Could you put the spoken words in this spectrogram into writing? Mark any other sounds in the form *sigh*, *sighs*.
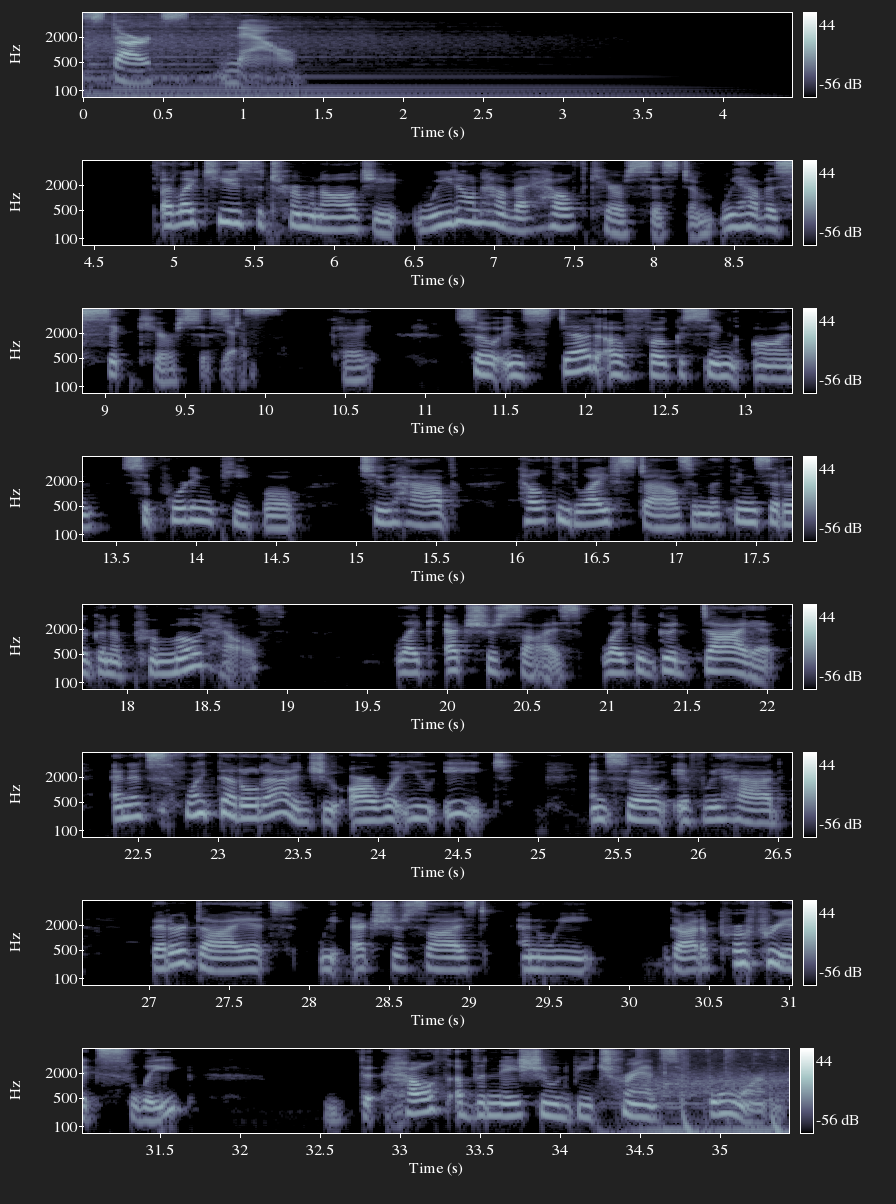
starts now. I'd like to use the terminology. We don't have a healthcare system, we have a sick care system. Yes. Okay. So instead of focusing on supporting people to have healthy lifestyles and the things that are going to promote health, like exercise, like a good diet, and it's *laughs* like that old adage you are what you eat. And so if we had better diets, we exercised, and we got appropriate sleep, the health of the nation would be transformed.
